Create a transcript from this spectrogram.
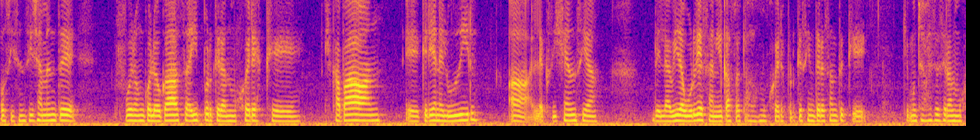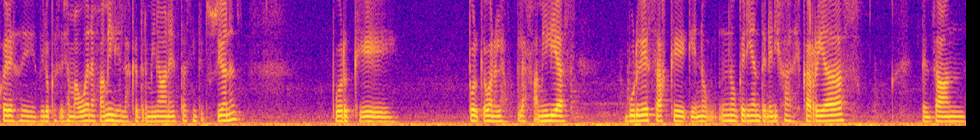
o si sencillamente fueron colocadas ahí porque eran mujeres que escapaban, eh, querían eludir a la exigencia de la vida burguesa en el caso de estas dos mujeres, porque es interesante que, que muchas veces eran mujeres de, lo que se llama buenas familias las que terminaban en estas instituciones, porque, porque bueno, las, familias burguesas que, no, querían tener hijas descarriadas pensaban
